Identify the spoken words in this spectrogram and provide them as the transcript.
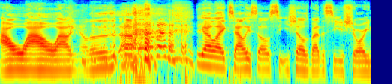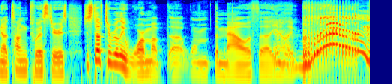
ow wow wow, you know. those, uh, you got like Sally sells seashells by the seashore, you know, tongue twisters, just stuff to really warm up, uh, warm up the mouth, uh, you know, like.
